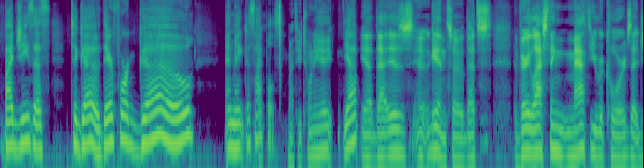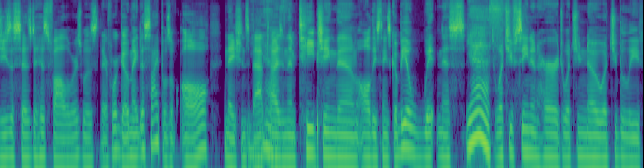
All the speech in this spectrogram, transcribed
by Jesus to go. Therefore, go and make disciples. Matthew 28. Yep. Yeah, that is again. So that's the very last thing Matthew records that Jesus says to his followers was, "Therefore, go make disciples of all nations, baptizing them, teaching them all these things. Go be a witness Yes. to what you've seen and heard, to what you know, what you believe."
